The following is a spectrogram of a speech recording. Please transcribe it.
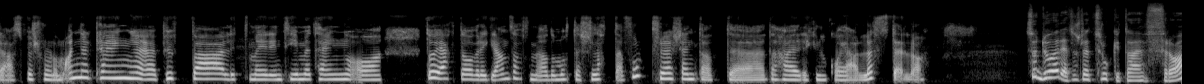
det spørsmål om andre ting, eh, pupper, litt mer intime ting. Og da gikk det over i grensa for meg, og da måtte jeg slette fort, for jeg skjønte at uh, det her er ikke noe jeg har lyst til. Da. Så du har rett og slett trukket deg fra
